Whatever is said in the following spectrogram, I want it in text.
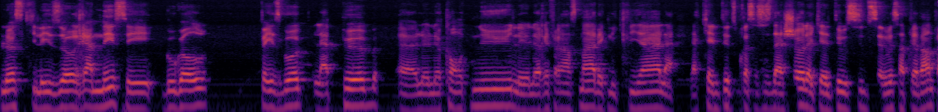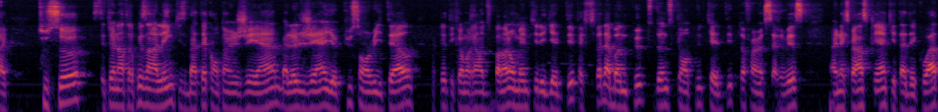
Là, ce qui les a ramenés, c'est Google, Facebook, la pub, euh, le, contenu, le, référencement avec les clients, la, qualité du processus d'achat, la qualité aussi du service après-vente. tout ça, c'était une entreprise en ligne qui se battait contre un géant. Ben là, le géant, il n'a plus son retail tu es comme rendu pas mal au même pied d'égalité. Que si tu fais de la bonne pub, tu donnes du contenu de qualité, tu offres un service, une expérience client qui est adéquate.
